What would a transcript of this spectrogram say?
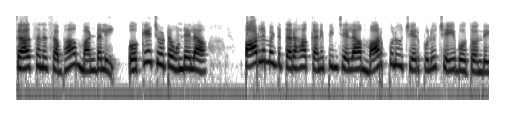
శాసనసభ మండలి ఒకే చోట ఉండేలా పార్లమెంటు తరహా కనిపించేలా మార్పులు చేర్పులు చేయబోతోంది.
